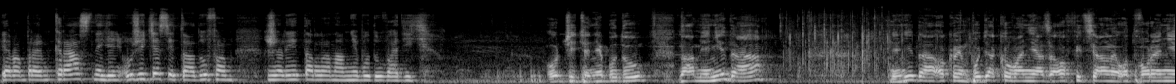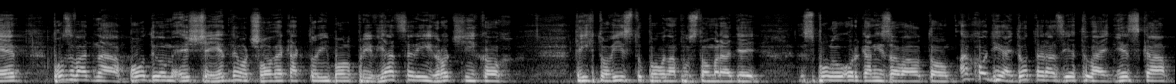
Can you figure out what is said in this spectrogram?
Ja vám prajem krásny deň, užite si to a dúfam, že lietadla nám nebudú vadiť. Určite nebudú. No a mne nedá nedá okrem poďakovania za oficiálne otvorenie pozvať na pódium ešte jedného človeka, ktorý bol pri viacerých ročníkoch týchto výstupov na Pustom rade. Spolu organizoval to a chodí aj doteraz, je tu aj dneska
